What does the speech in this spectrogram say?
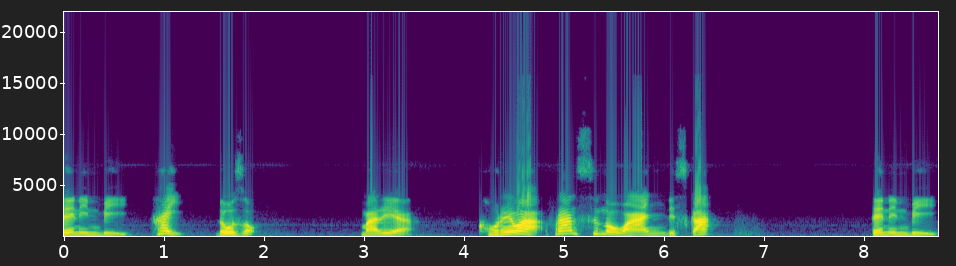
店員 B. はいどうぞ。Maria これはフランスのワインですか？店員 B.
